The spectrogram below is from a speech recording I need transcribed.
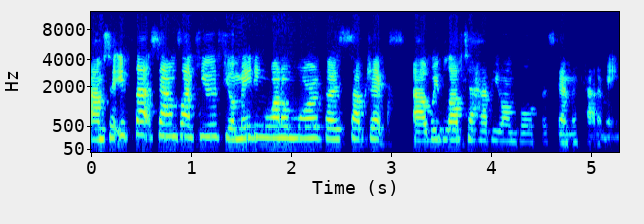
Um, so if that sounds like you, if you're meeting one or more of those subjects, uh, we'd love to have you on board for STEM Academy.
